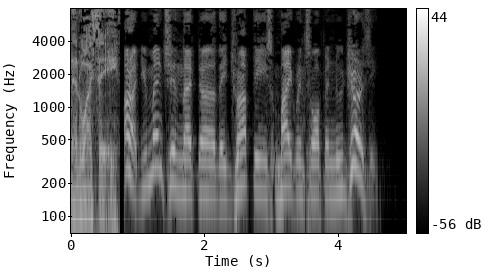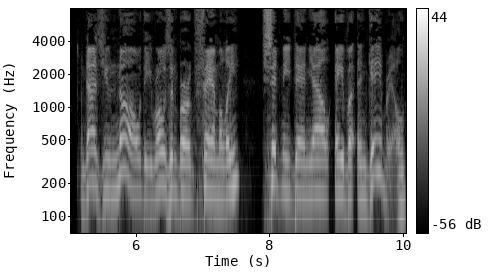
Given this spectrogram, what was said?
NYC. All right, you mentioned that uh, they dropped these migrants off in New Jersey. And as you know, the Rosenberg family, Sidney, Danielle, Ava, and Gabriel,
